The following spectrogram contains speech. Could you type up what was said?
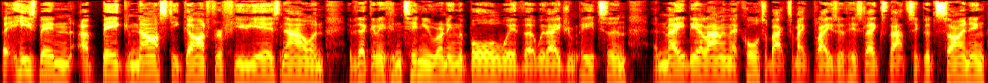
But he's been a big, nasty guard for a few years now. And if they're going to continue running the ball with uh, with Adrian Peterson and maybe allowing their quarterback to make plays with his legs, that's a good signing.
